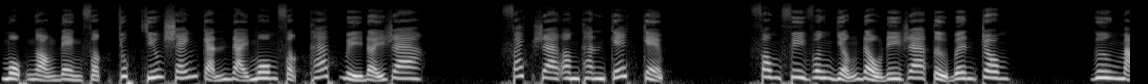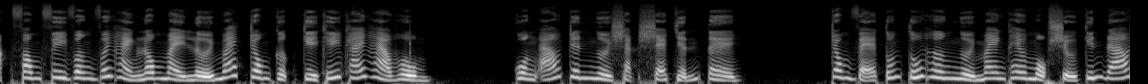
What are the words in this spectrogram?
một ngọn đèn Phật chút chiếu sáng cảnh đại môn Phật tháp bị đẩy ra, phát ra âm thanh két kẹt. Phong Phi Vân dẫn đầu đi ra từ bên trong. Gương mặt Phong Phi Vân với hàng lông mày lưỡi mát trông cực kỳ khí khái hào hùng. Quần áo trên người sạch sẽ chỉnh tề. Trong vẻ tuấn tú hơn người mang theo một sự kín đáo.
